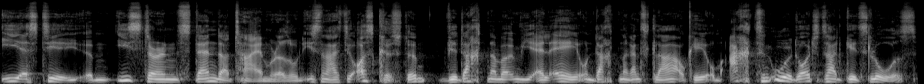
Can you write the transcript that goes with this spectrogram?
EST, ähm, Eastern Standard Time oder so. Und Eastern heißt die Ostküste. Wir dachten aber irgendwie LA und dachten dann ganz klar, okay, um 18 Uhr deutsche Zeit geht's los.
